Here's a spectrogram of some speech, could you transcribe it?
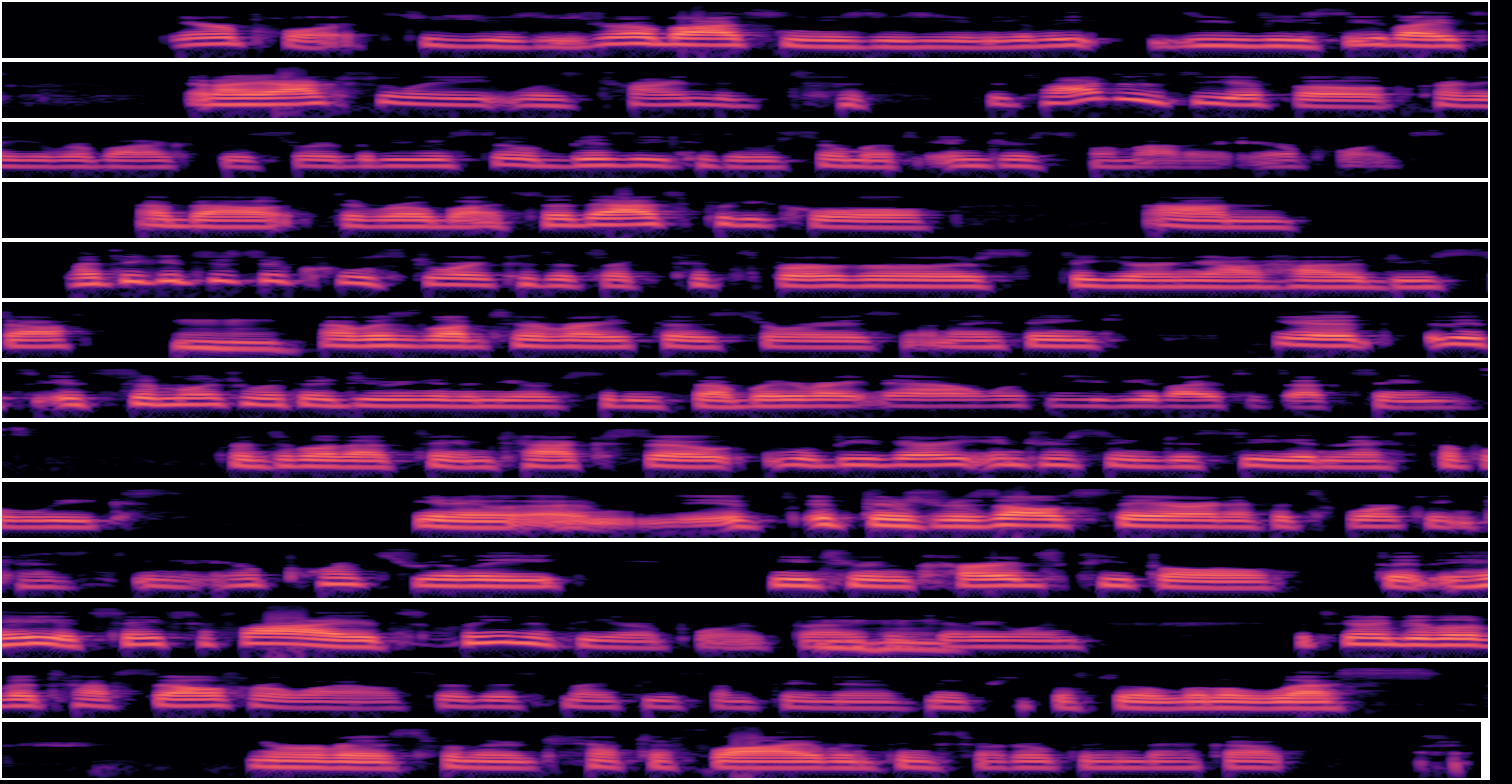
airports to use these robots and use these UV, UVC lights. And I actually was trying to, to, to talk to the CFO of Carnegie Robotics the story, but he was so busy because there was so much interest from other airports about the robots. So that's pretty cool. Um, I think it's just a cool story because it's like Pittsburghers figuring out how to do stuff. Mm-hmm. I always love to write those stories, and I think you know it's it's similar to what they're doing in the New York City subway right now with the UV lights. It's that same principle, that same tech. So it will be very interesting to see in the next couple of weeks. You know, um, if if there's results there and if it's working, because you know airports really need to encourage people that hey, it's safe to fly, it's clean at the airport. But I think Mhm. everyone, it's going to be a little bit tough sell for a while. So this might be something to make people feel a little less nervous when they have to fly when things start opening back up.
